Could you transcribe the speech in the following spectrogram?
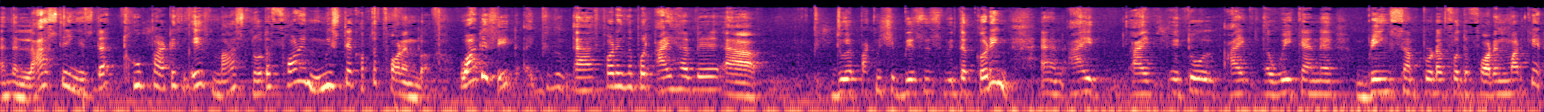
And the last thing is that two parties is must know the foreign mistake of the foreign law. What is it? Uh, for example, I have a uh, do a partnership business with the Karim and I I told I uh, we can uh, bring some product for the foreign market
